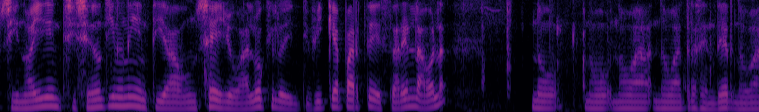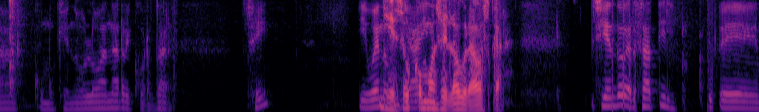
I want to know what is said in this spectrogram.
si no hay, si usted no tiene una identidad o un sello, algo que lo identifique aparte de estar en la ola, no, no, no va, no va a trascender, no va, como que no lo van a recordar. ¿Sí? Y bueno, ¿Y eso cómo se logra, Oscar? siendo versátil, eh,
